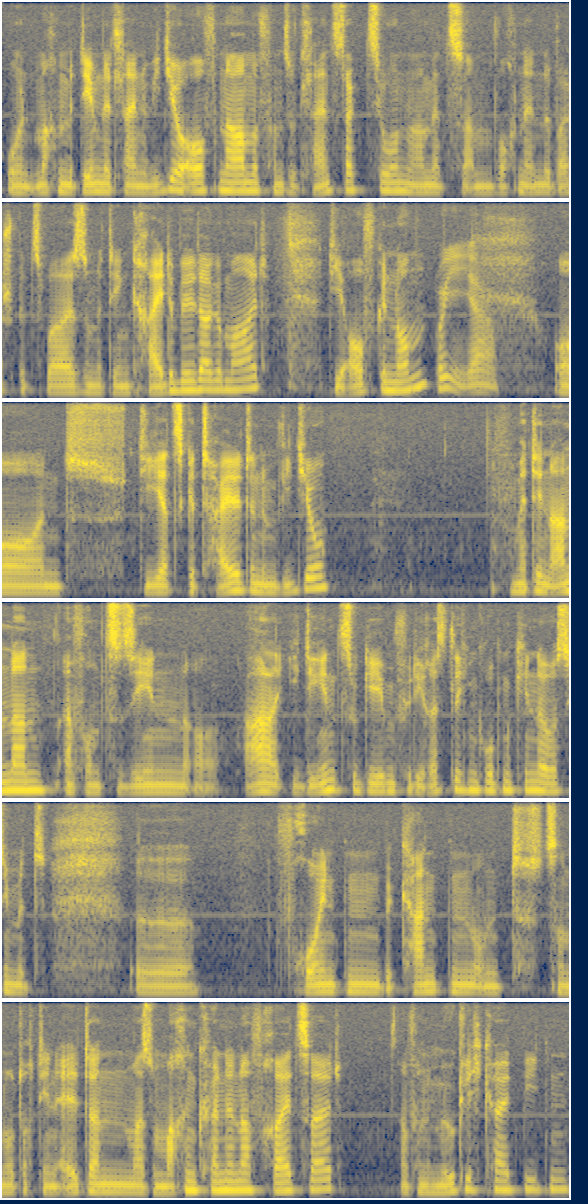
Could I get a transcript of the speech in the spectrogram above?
und machen mit dem eine kleine Videoaufnahme von so Kleinstaktionen. Wir haben jetzt am Wochenende beispielsweise mit den Kreidebilder gemalt, die aufgenommen. Ui, ja. Und die jetzt geteilt in einem Video mit den anderen, einfach um zu sehen, äh, A, Ideen zu geben für die restlichen Gruppenkinder, was sie mit äh, Freunden, Bekannten und zur Not auch den Eltern mal so machen können in der Freizeit. Einfach eine Möglichkeit bieten.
